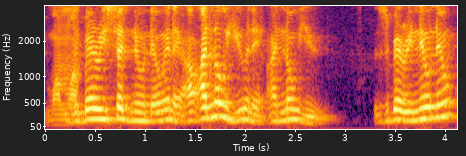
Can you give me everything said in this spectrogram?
One-one. Zuberi said nil-nil in it. I, I know you in it. I know you. Zuberi nil-nil.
